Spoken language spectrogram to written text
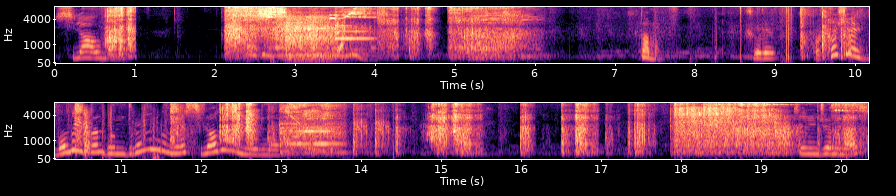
Silah almadı. Tamam. Şöyle arkadaşlar vallahi ben döndüremiyorum ya silah da almıyor canın az.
